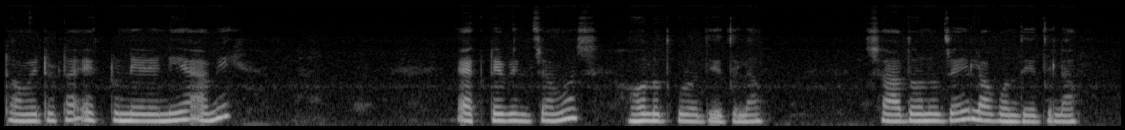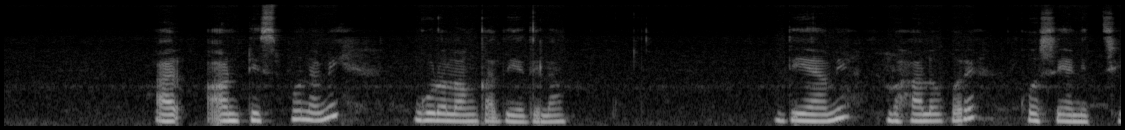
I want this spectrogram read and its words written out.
টমেটোটা একটু নেড়ে নিয়ে আমি এক টেবিল চামচ হলুদ গুঁড়ো দিয়ে দিলাম। স্বাদ অনুযায়ী লবণ দিয়ে দিলাম। আর ওয়ান স্পুন আমি গুঁড়ো লঙ্কা দিয়ে দিলাম। দিয়ে আমি ভালো করে কষিয়ে নিচ্ছি।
